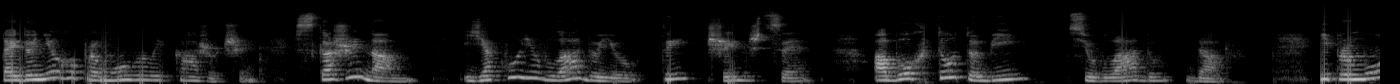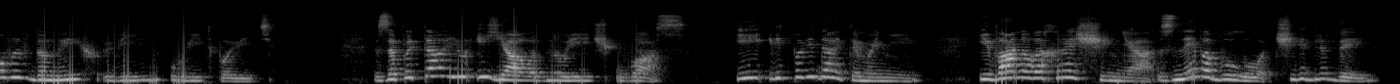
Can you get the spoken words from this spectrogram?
та й до нього промовили, кажучи: Скажи нам, якою владою ти чиниш це, або хто тобі цю владу дав? І промовив до них він у відповідь. Запитаю і я одну річ у вас, і відповідайте мені, Іванове хрещення з неба було чи від людей?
